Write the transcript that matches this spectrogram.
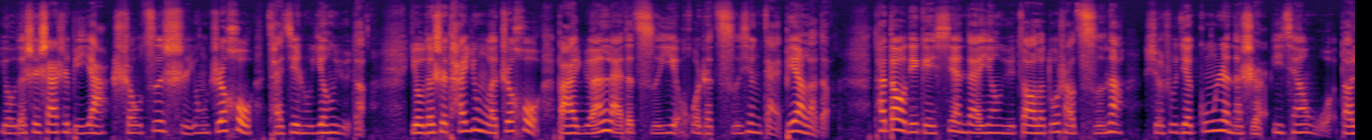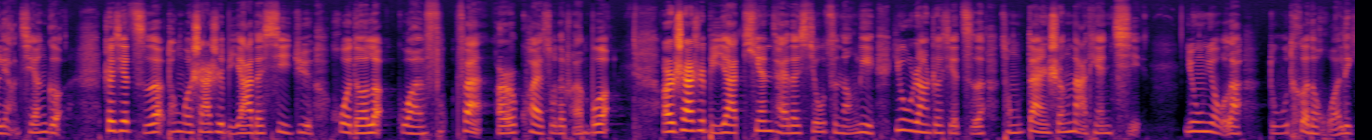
有的是莎士比亚首次使用之后才进入英语的，有的是他用了之后把原来的词义或者词性改变了的。他到底给现代英语造了多少词呢？学术界公认的是一千五到两千个。这些词通过莎士比亚的戏剧获得了广泛而快速的传播，而莎士比亚天才的修辞能力又让这些词从诞生那天起拥有了独特的活力。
